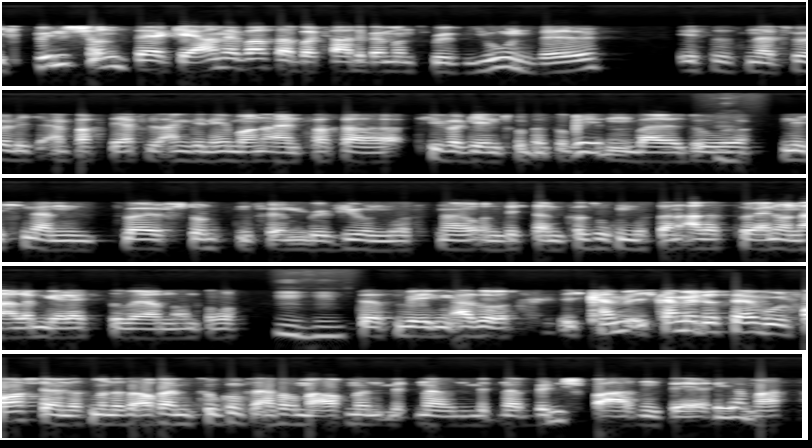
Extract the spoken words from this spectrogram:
Ich bin schon sehr gerne was, aber gerade wenn man es reviewen will, ist es natürlich einfach sehr viel angenehmer und einfacher, tiefergehend drüber zu reden, weil du ja. nicht einen zwölf Stunden Film reviewen musst ne, und dich dann versuchen musst, dann alles zu ändern und allem gerecht zu werden und so. Mhm. Deswegen, also ich kann, ich kann mir das sehr gut vorstellen, dass man das auch in Zukunft einfach mal auch mit, mit einer, mit einer Binge-Basen-Serie macht.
